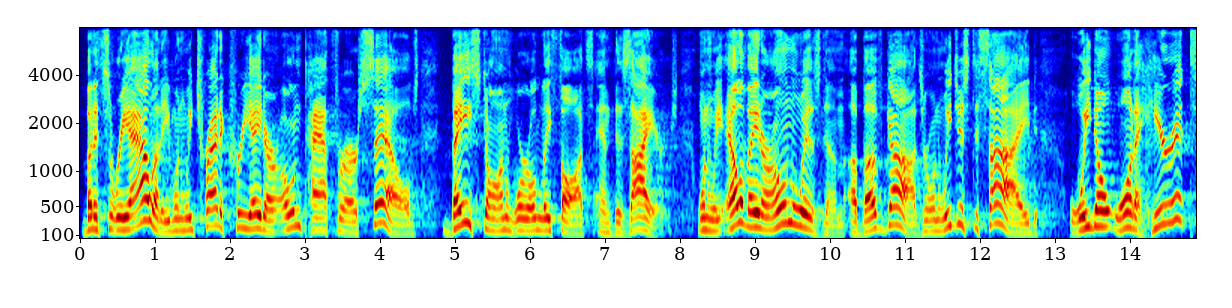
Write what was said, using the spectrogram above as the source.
but it's a reality when we try to create our own path for ourselves based on worldly thoughts and desires. When we elevate our own wisdom above God's, or when we just decide we don't want to hear it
